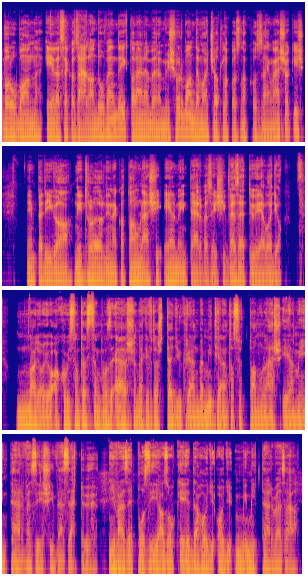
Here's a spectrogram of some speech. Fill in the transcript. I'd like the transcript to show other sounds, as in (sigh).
Valóban én leszek az állandó vendég, talán ebben a műsorban, de majd csatlakoznak hozzánk mások is. Én pedig a Nitro Learning-nek a tanulási élménytervezési vezetője vagyok. Nagyon jó, akkor viszont ezt szerintem az első nekifutás tegyük rendbe. Mit jelent az, hogy tanulás élménytervezési vezető? Nyilván ez egy pozi, az oké, okay, de hogy, hogy mit tervezel?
